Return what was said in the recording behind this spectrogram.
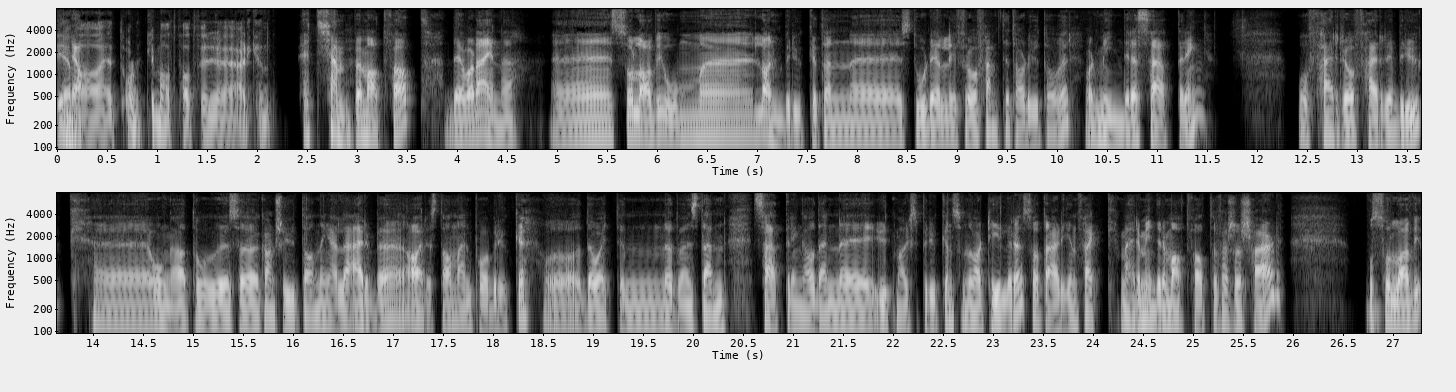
Det var ja. et ordentlig matfat for elgen. Et kjempe matfat, det var det ene. Eh, så la vi om eh, landbruket til en eh, stor del fra 50-tallet utover. Det ble mindre setring og færre og færre bruk. Uh, unger tok kanskje utdanning eller arbeid Arestan enn på bruket. Og det var ikke nødvendigvis den setringa og den uh, utmarksbruken som det var tidligere, så at elgen fikk mer eller mindre matfatet for seg sjæl. Og så la vi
